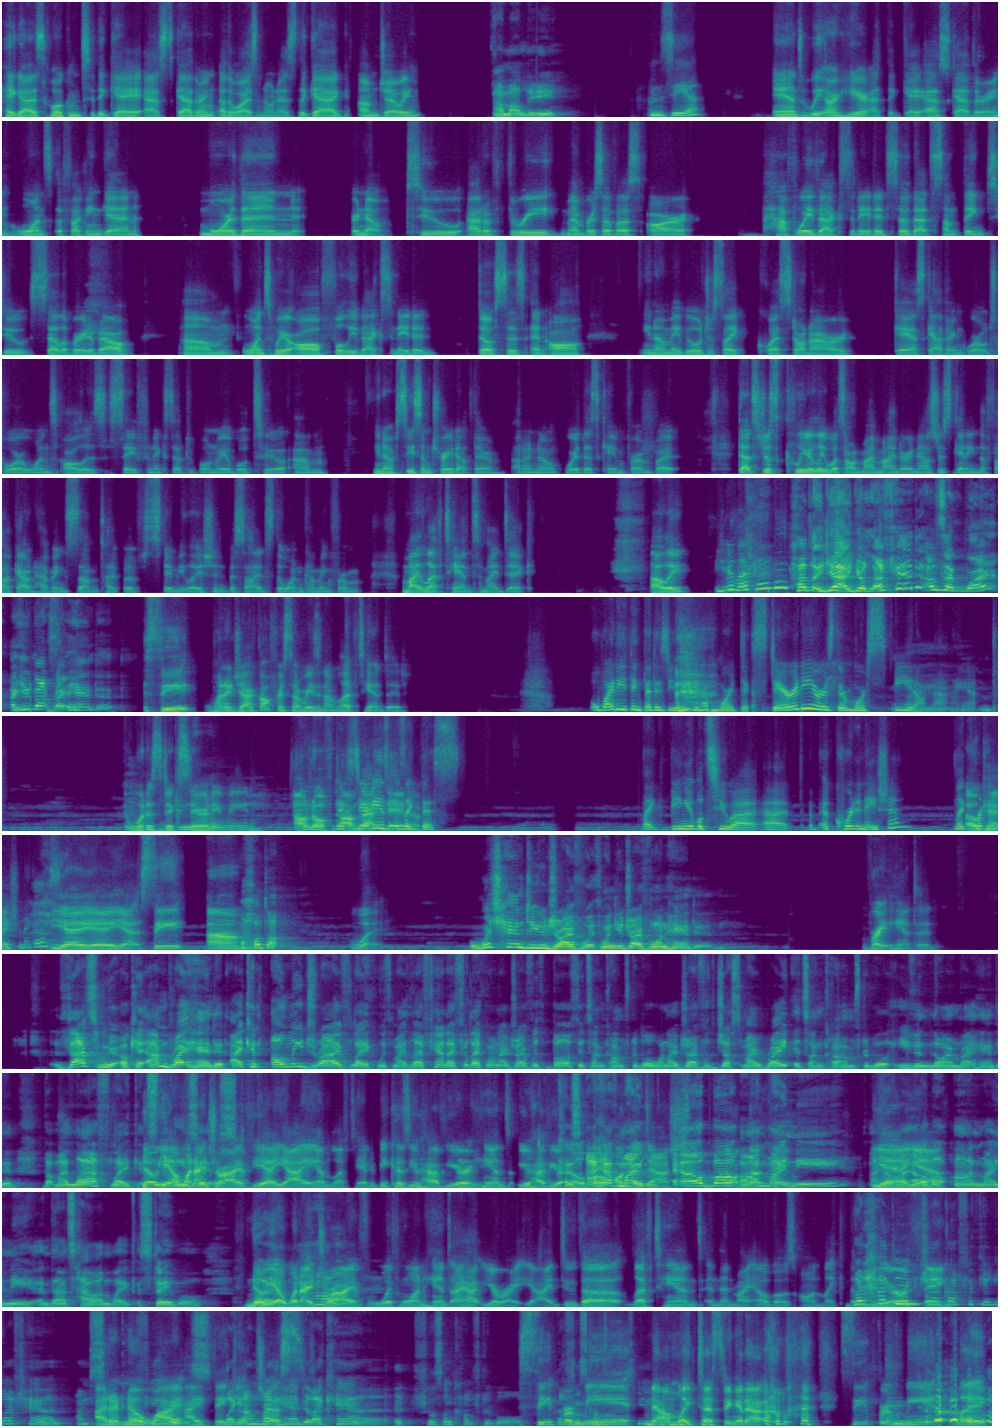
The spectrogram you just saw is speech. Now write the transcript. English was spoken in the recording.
Hey guys, welcome to the Gay Ass Gathering, otherwise known as the Gag. I'm Joey, I'm Ali. I'm Zia. and we are here at the Gay Ass Gathering once a fucking again. More than, or no, two out of three members of us are halfway vaccinated, so that's something to celebrate about. Um, once we're all fully vaccinated, doses and all, you know, maybe we'll just like quest on our gay gathering world tour once all is safe and acceptable and we're able to um you know see some trade out there i don't know where this came from but that's just clearly what's on my mind right now is just getting the fuck out and having some type of stimulation besides the one coming from my left hand to my dick ali You're left-handed? The, yeah, you're left-handed. I was like, what? Are you not right-handed? see when i jack off for some reason i'm left-handed Why do you think that is? Do you think you have more dexterity or is there more speed on that hand? what does dexterity No. mean i don't know if I'm that Dexterity is, is like this. Like being able to uh, uh a coordination? Like Okay. coordination, I guess? yeah yeah yeah see um Hold on. what Which hand do you drive with when you drive one-handed? right-handed That's weird. Okay, I'm right-handed. I can only drive like with my left hand. I feel like when I drive with both, it's uncomfortable. When I drive with just my right, it's uncomfortable, even though I'm right-handed. But my left, like, no, yeah, when I drive, yeah, yeah, I am left-handed because you have your Mhm. hands, you have your elbow I have on my the dash. elbow on on, my thing. knee. I Yeah, have my yeah. elbow on my knee, and that's how I'm like stable. No, yeah, when I how? drive with one hand, I have. You're right. Yeah, I do the left hand, and then my elbows on like the But how do you thing. jack off with your left hand? I'm so I don't know why. I think like I'm just- right-handed. I can't. It feels uncomfortable. See, That for me, comfortable to you? now I'm like testing it out. see, for me, like,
